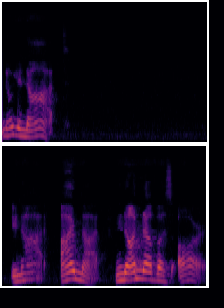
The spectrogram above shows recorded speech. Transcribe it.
No, you're not. You're not. I'm not. None of us are.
